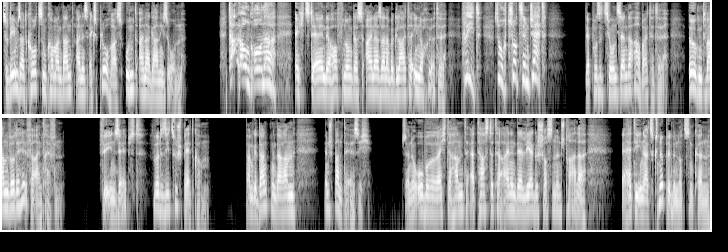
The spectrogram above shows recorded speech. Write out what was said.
zudem seit kurzem Kommandant eines Explorers und einer Garnison. Talongrona! ächzte er in der Hoffnung, dass einer seiner Begleiter ihn noch hörte. Fleet! Sucht Schutz im Jet! Der Positionssender arbeitete. Irgendwann würde Hilfe eintreffen. Für ihn selbst würde sie zu spät kommen. Beim Gedanken daran, entspannte er sich. Seine obere rechte Hand ertastete einen der leergeschossenen Strahler. Er hätte ihn als Knüppel benutzen können,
